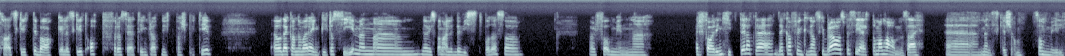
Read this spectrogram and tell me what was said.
ta et skritt tilbake eller et skritt opp for å se ting fra et nytt perspektiv. Og det kan jo være enkelt å si, men hvis man er litt bevisst på det, så i hvert fall min erfaring hittil at det, det, kan funke ganske bra. Og spesielt når man har med seg mennesker som, som vil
